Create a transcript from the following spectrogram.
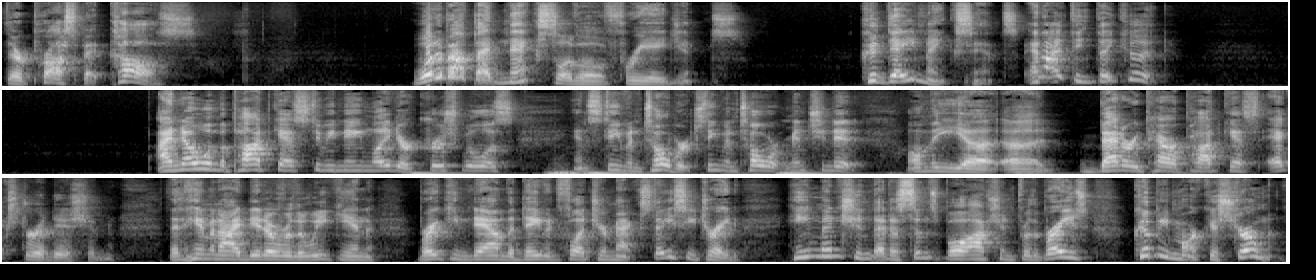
their prospect costs. What about that next level of free agents? Could they make sense? And I think they could. I know in the podcast to be named later, Chris Willis and Stephen Tolbert. Stephen Tolbert mentioned it on the uh, uh, Battery Power Podcast Extra Edition that him and I did over the weekend, breaking down the David Fletcher Max Stassi trade. He mentioned that a sensible option for the Braves could be Marcus Stroman.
